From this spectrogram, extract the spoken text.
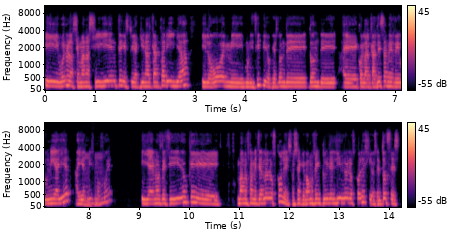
Y bueno, la semana siguiente que estoy aquí en Alcantarilla y luego en mi municipio, que es donde, donde eh, con la alcaldesa me reuní ayer, ayer mismo fue, y ya hemos decidido que, vamos a meterlo en los coles, o sea que vamos a incluir el libro en los colegios. Entonces,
